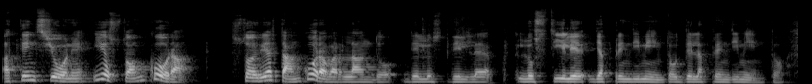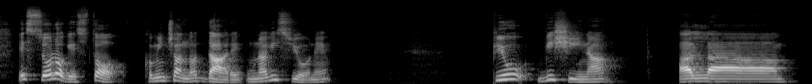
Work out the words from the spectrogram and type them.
Attenzione, io sto ancora, sto in realtà ancora parlando dello, dello stile di apprendimento o dell'apprendimento, è solo che sto cominciando a dare una visione più vicina alla,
